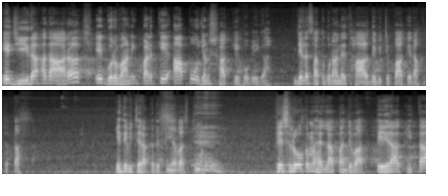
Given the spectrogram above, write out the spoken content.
ਇਹ ਜੀ ਦਾ ਆਧਾਰ, ਇਹ ਗੁਰਬਾਣੀ ਪੜ੍ਹ ਕੇ ਆ ਭੋਜਨ ਛਕ ਕੇ ਹੋਵੇਗਾ। ਜਿਹੜਾ ਸਤਿਗੁਰਾਂ ਨੇ ਥਾਲ ਦੇ ਵਿੱਚ ਪਾ ਕੇ ਰੱਖ ਦਿੱਤਾ। ਇਹਦੇ ਵਿੱਚ ਰੱਖ ਦਿੱਤੀਆਂ ਵਸਤੂਆਂ। ਫਿਰ ਸ਼ਲੋਕ ਮਹੱਲਾ ਪੰਜਵਾ ਤੇਰਾ ਕੀਤਾ।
